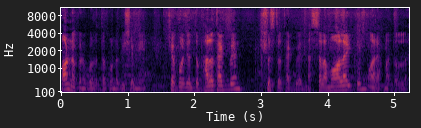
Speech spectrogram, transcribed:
অন্য কোনো গুরুত্বপূর্ণ বিষয় নিয়ে। সে পর্যন্ত ভালো থাকবেন, সুস্থ থাকবেন। আসসালামু আলাইকুম আ রাহমাতুল্লাহ।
